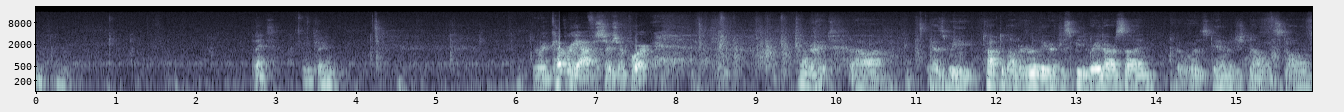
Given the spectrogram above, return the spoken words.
Mm-hmm. Thanks. Okay. The recovery officer's report. All right. Uh, as we talked about earlier, the speed radar sign that was damaged now installed.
